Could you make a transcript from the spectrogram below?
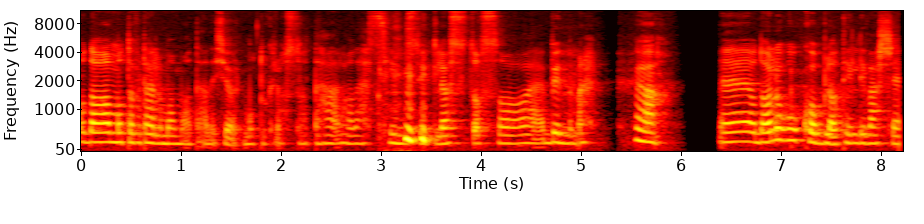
Og da måtte jeg fortelle mamma at jeg hadde kjørt motocross, og at det her hadde jeg sinnssykt lyst til å begynne med. ja. Eh, og da lå hun kobla til diverse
